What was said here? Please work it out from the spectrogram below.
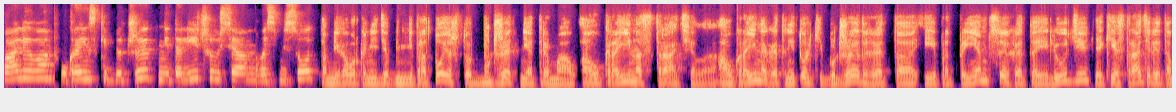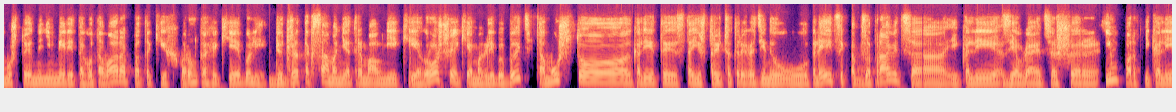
паліва украінскі бюджет не далічыўся 800 там не гаворка нідзе не про тое что бюджет не атрымаў а Украіна страціла а Украіна гэта не толькі бюджет гэта і прадпрыемцы гэта і людзі якія страцілі тому что яны не мелі таго товара по таких варунках якія былі бюджет таксама не атрымаў нейкія грошы якія могли бы быць тому что калі ты стаіш стаіш 3-4 гадзіны у калейцы каб заправіцца і калі з'яўляецца шэры імпорт і калі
